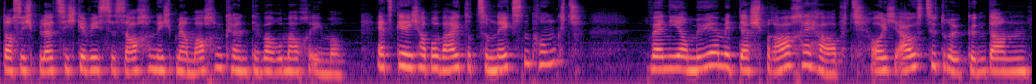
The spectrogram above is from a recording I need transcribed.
dass ich plötzlich gewisse Sachen nicht mehr machen könnte, warum auch immer. Jetzt gehe ich aber weiter zum nächsten Punkt. Wenn ihr Mühe mit der Sprache habt, euch auszudrücken, dann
